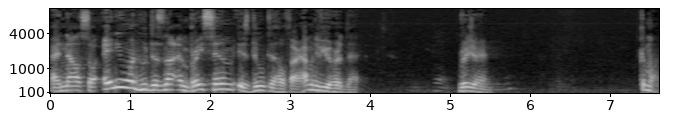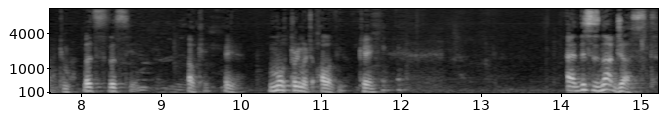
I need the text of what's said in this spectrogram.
and now so anyone who does not embrace him is doomed to hellfire? How many of you heard that? Raise your hand. Come on, come on. Let's let's see. Okay, yeah, most pretty much all of you. Okay. And this is not just.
